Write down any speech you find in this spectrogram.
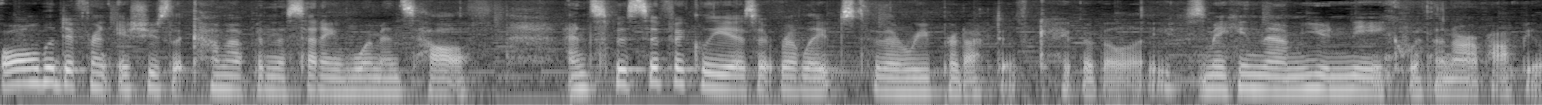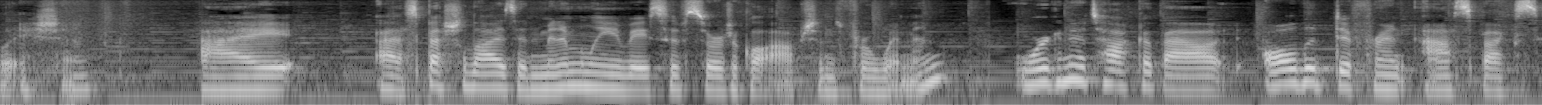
all the different issues that come up in the setting of women's health, and specifically as it relates to their reproductive capabilities, making them unique within our population. I uh, specialize in minimally invasive surgical options for women. We're going to talk about all the different aspects,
